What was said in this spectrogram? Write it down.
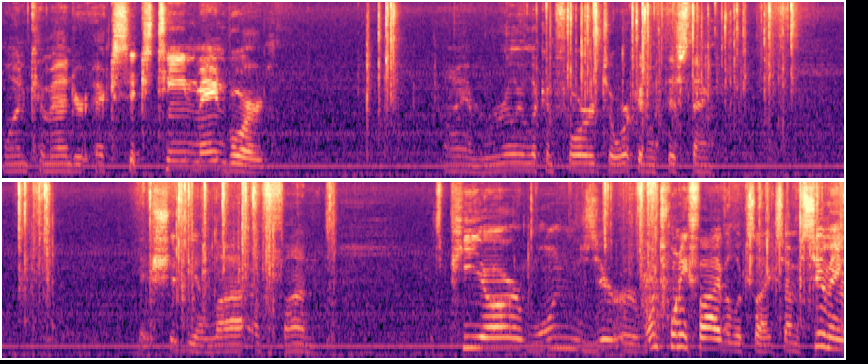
One Commander X16 main board. I am really looking forward to working with this thing. It should be a lot of fun. It's PR 10 125 it looks like, so I'm assuming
